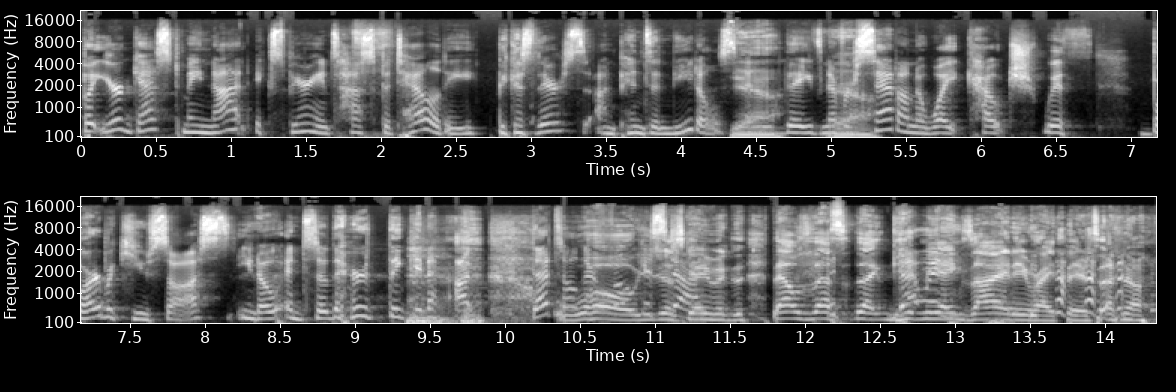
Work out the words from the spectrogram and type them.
But your guest may not experience hospitality because they're on pins and needles yeah, and they've never yeah. sat on a white couch with barbecue sauce, you know, and so they're thinking that's all. Whoa, you just on. gave me that was that's that gave me anxiety right there. So no,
